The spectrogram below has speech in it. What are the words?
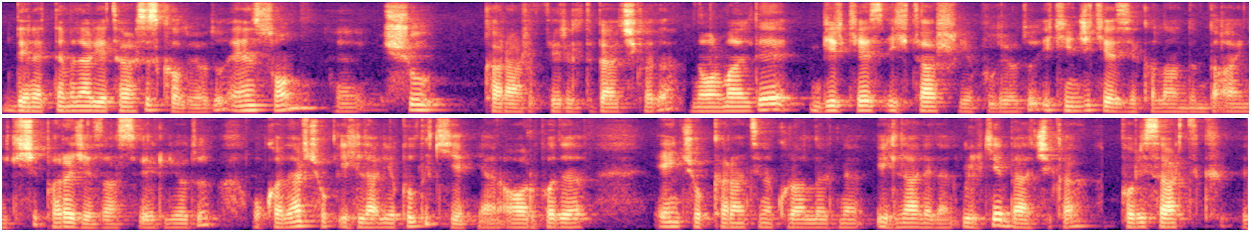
denetlemeler yetersiz kalıyordu. En son e, şu karar verildi Belçika'da. Normalde bir kez ihtar yapılıyordu. İkinci kez yakalandığında aynı kişi para cezası veriliyordu. O kadar çok ihlal yapıldı ki yani Avrupa'da en çok karantina kurallarını ihlal eden ülke Belçika. Polis artık e,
